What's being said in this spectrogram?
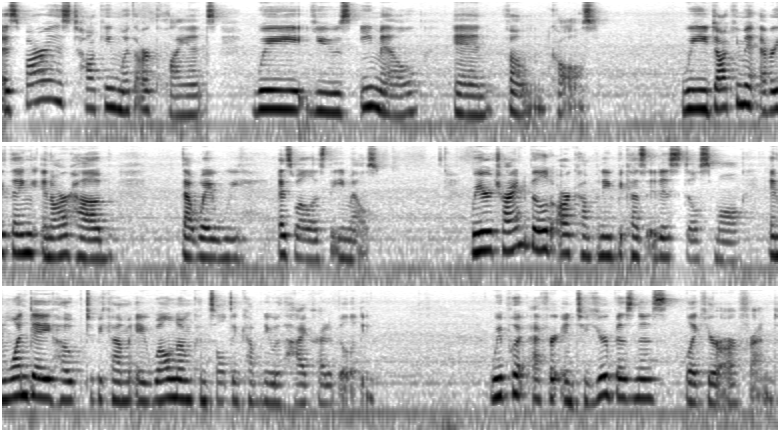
As far as talking with our clients, we use email and phone calls. We document everything in our hub, that way we, as well as the emails. We are trying to build our company because it is still small and one day hope to become a well known consulting company with high credibility. We put effort into your business like you're our friend.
